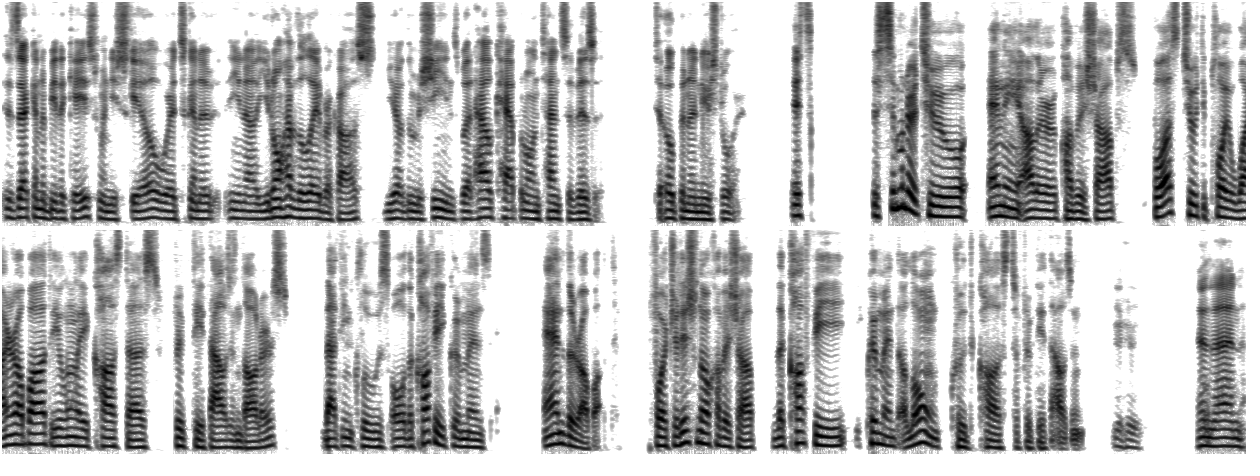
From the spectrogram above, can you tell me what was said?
is that going to be the case when you scale where it's going to, you know, you don't have the labor costs, you have the machines, but how capital intensive is it to open a new store? It's, similar to any other coffee shops. For us to deploy one robot, it only cost us $50,000. That includes all the coffee equipment and the robot. For a traditional coffee shop, the coffee equipment alone could cost 50000 mm-hmm. And then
